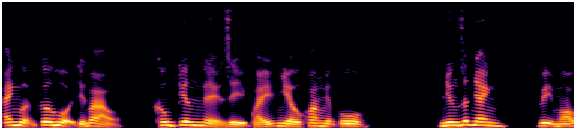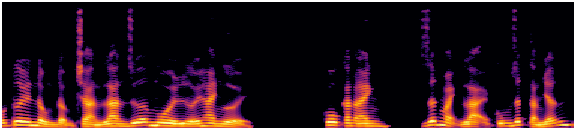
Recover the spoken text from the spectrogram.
anh mượn cơ hội tiến vào, không kiêng nể gì quấy nhiều khoang miệng cô. Nhưng rất nhanh, vị máu tươi nồng đậm tràn lan giữa môi lưới hai người. Cô căn anh, rất mạnh lại cũng rất tàn nhẫn.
